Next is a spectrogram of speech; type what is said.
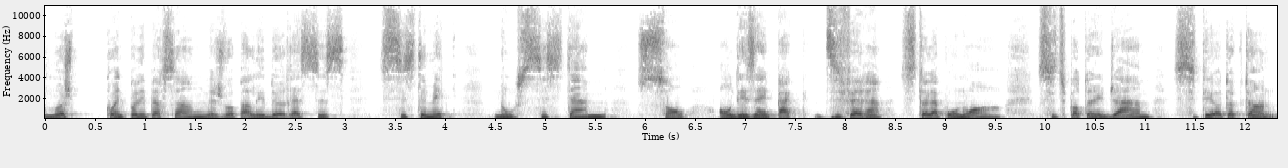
moi, je pointe pas les personnes, mais je vais parler de racisme systémique. Nos systèmes sont, ont des impacts différents si tu as la peau noire, si tu portes un jam, si tu es autochtone.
